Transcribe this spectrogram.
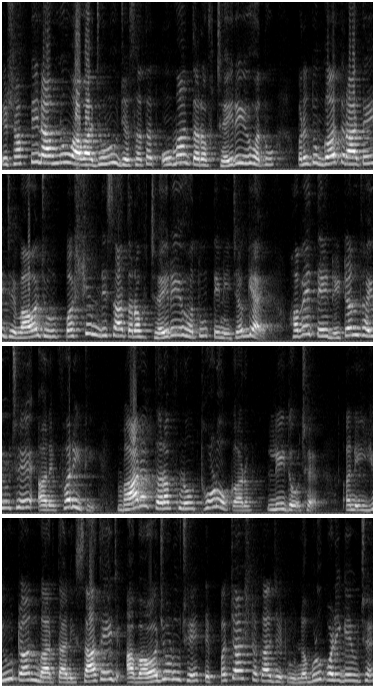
કે શક્તિ નામનું વાવાઝોડું જે સતત ઓમાન તરફ જઈ રહ્યું હતું, પરંતુ ગત રાતે જે વાવાઝોડું પશ્ચિમ દિશા તરફ જઈ રહ્યું હતું તેની જગ્યાએ હવે તે રિટર્ન થયું છે અને ફરીથી ભારત તરફનો થોડો કર્વ લીધો છે. અને યુ ટર્ન મારતાની સાથે જ આ વાવાઝોડું છે તે પચાસ ટકા જેટલું નબળું પડી ગયું છે.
